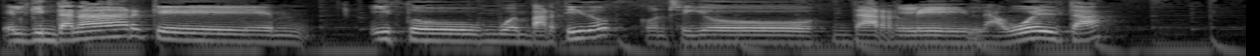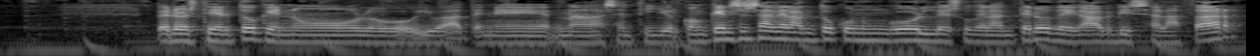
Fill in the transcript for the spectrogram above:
El Quintanar que hizo un buen partido, consiguió darle la vuelta, pero es cierto que no lo iba a tener nada sencillo. El Conquense se adelantó con un gol de su delantero, de Gabri Salazar,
